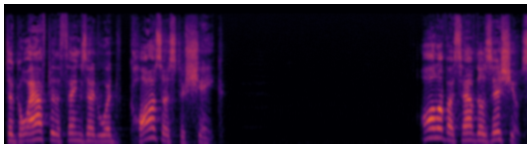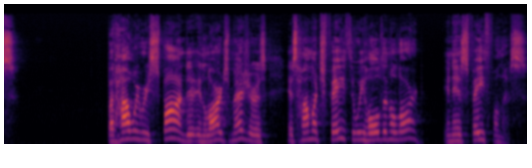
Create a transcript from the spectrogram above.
to go after the things that would cause us to shake. All of us have those issues. But how we respond in large measures is how much faith do we hold in the Lord, in His faithfulness.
